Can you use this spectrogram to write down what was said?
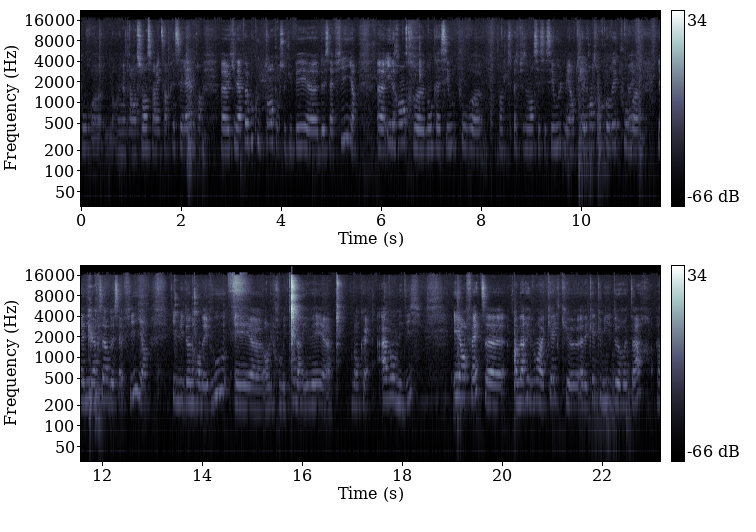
pour euh, une intervention. C'est un médecin très célèbre euh, qui n'a pas beaucoup de temps pour s'occuper de sa fille. Il rentre donc à Séoul pour. enfin, je sais pas spécialement si c'est Séoul, mais en tout cas, il rentre en Corée pour Ouais. l'anniversaire de sa fille. Il lui donne rendez-vous et en lui promettant d'arriver donc avant midi. Et en fait, en arrivant à quelques, avec quelques minutes de retard, euh,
